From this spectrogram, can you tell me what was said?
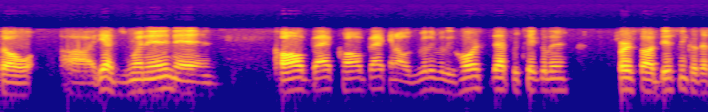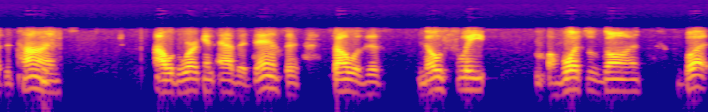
so uh, yeah, just went in and called back, called back, and I was really really hoarse that particular first audition because at the time I was working as a dancer, so I was just no sleep, my voice was gone, but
